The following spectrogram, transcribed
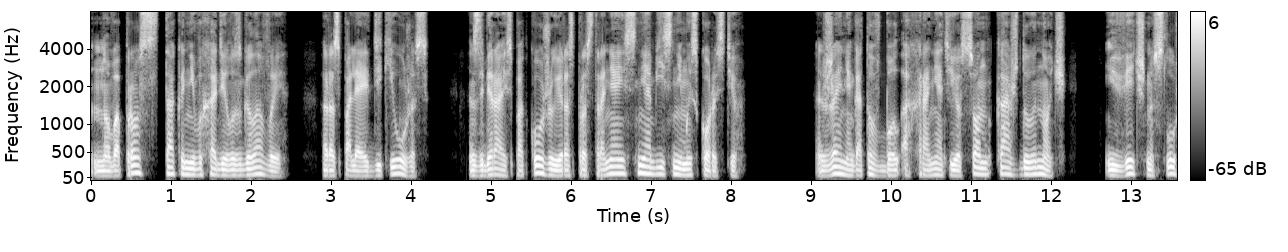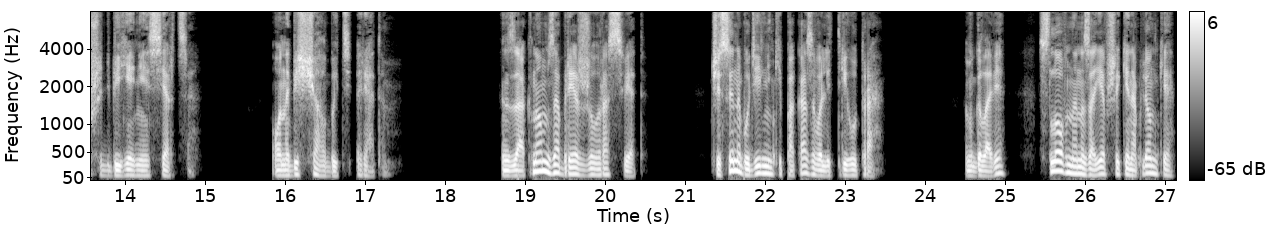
Но вопрос так и не выходил из головы, распаляя дикий ужас, забираясь под кожу и распространяясь с необъяснимой скоростью. Женя готов был охранять ее сон каждую ночь и вечно слушать биение сердца. Он обещал быть рядом. За окном забрезжил рассвет. Часы на будильнике показывали три утра. В голове, словно на заевшей кинопленке,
